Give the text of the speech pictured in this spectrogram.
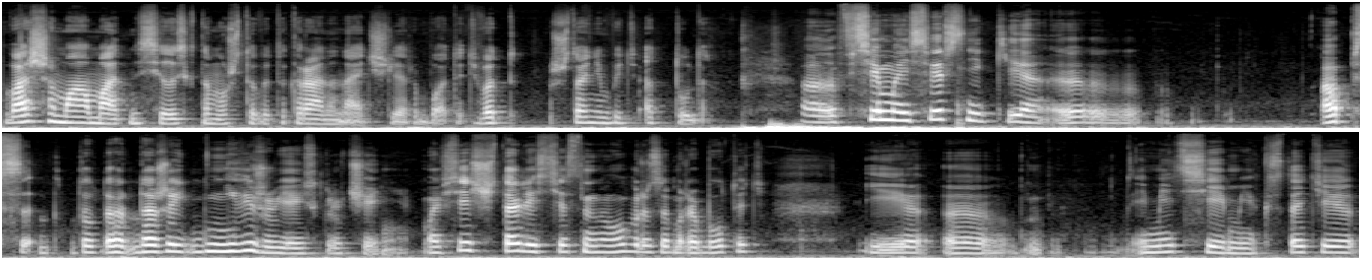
ваша мама относилась к тому, что вы так рано начали работать? Вот что-нибудь оттуда. А, все мои сверстники э, абс... даже не вижу я исключения. Мы все считали естественным образом работать и э, иметь семьи. Кстати,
